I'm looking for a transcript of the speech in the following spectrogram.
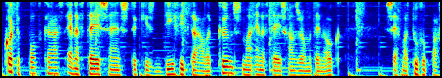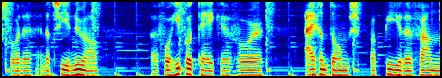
korte podcast. NFT's zijn stukjes digitale kunst, maar NFT's gaan zometeen ook zeg maar toegepast worden. En dat zie je nu al uh, voor hypotheken, voor eigendomspapieren van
